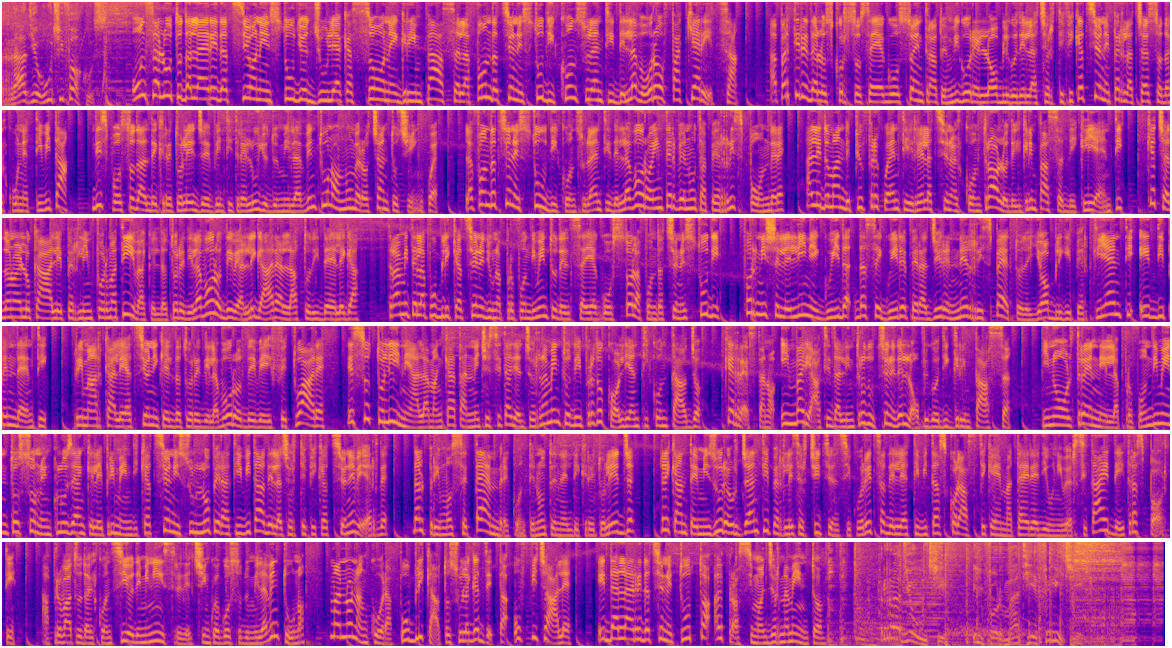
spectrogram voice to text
Radio UCI Focus. Un saluto dalla redazione in studio Giulia Cassone. Green Pass, la Fondazione Studi Consulenti del Lavoro fa chiarezza. A partire dallo scorso 6 agosto è entrato in vigore l'obbligo della certificazione per l'accesso ad alcune attività, disposto dal decreto legge 23 luglio 2021 numero 105. La Fondazione Studi Consulenti del Lavoro è intervenuta per rispondere alle domande più frequenti in relazione al controllo del Green Pass dei clienti che accedono ai locali e per l'informativa che il datore di lavoro deve allegare all'atto di delega. Tramite la pubblicazione di un approfondimento del 6 agosto, la Fondazione Studi fornisce le linee guida da seguire per agire nel rispetto degli obblighi per clienti e dipendenti, rimarca le azioni che il datore di lavoro deve effettuare e sottolinea la mancata necessità di aggiornamento dei protocolli anticontagio, che restano invariati dall'introduzione dell'obbligo di Green Pass. Inoltre, nell'approfondimento sono incluse anche le prime indicazioni sull'operatività della certificazione verde dal 1 settembre, contenute nel decreto legge recante misure urgenti per l'esercizio in sicurezza delle attività scolastiche in materia di università e dei trasporti, approvato dal Consiglio dei Ministri del 5 agosto 2021, ma non ancora pubblicato sulla Gazzetta Ufficiale. E dalla redazione tutto al prossimo aggiornamento. Radio UCI, informati e felici.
